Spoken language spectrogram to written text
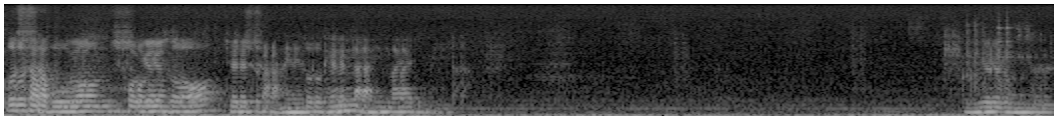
의사 부검 소견서 제출 안 해도 된다 이 말입니다. 여러분들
